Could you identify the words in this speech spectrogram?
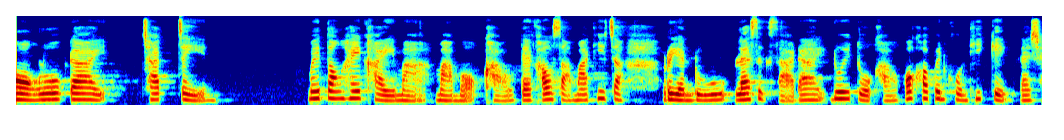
มองโลกได้ชัดเจน ไม่ต้องให้ใครมามาบอกเขา แต่เขาสามารถที่จะเรียนรู้และศึกษาได้ด้วยตัวเขา เพราะเขาเป็นคนที่เก่งและฉ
